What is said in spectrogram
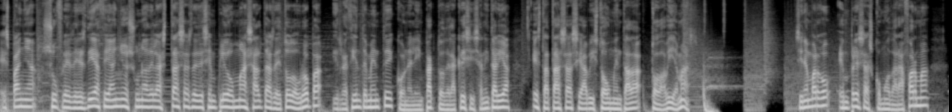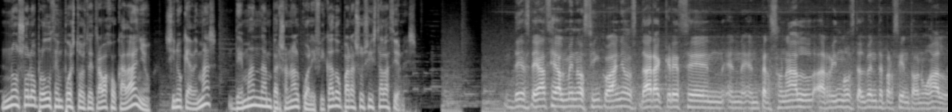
España sufre desde hace años una de las tasas de desempleo más altas de toda Europa y recientemente, con el impacto de la crisis sanitaria, esta tasa se ha visto aumentada todavía más. Sin embargo, empresas como Dara Pharma no solo producen puestos de trabajo cada año, sino que además demandan personal cualificado para sus instalaciones. Desde hace al menos cinco años, Dara crece en, personal a ritmos del 20% anual.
